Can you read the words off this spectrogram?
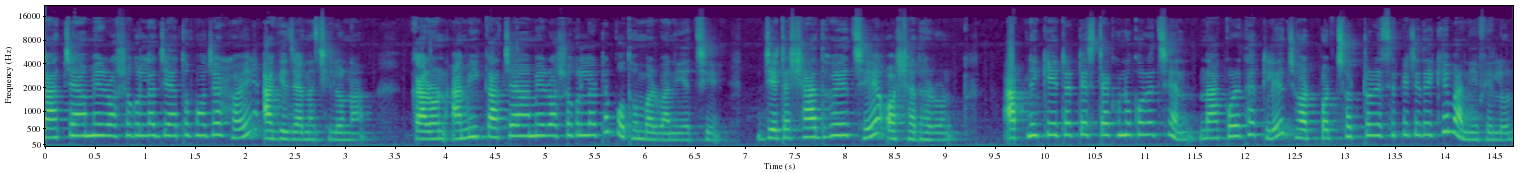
কাঁচা আমের রসগোল্লা যে এত মজার হয়, আগে জানা ছিল না। কারণ আমি কাঁচা আমের রসগোল্লাটা প্রথমবার বানিয়েছি, যেটা স্বাদ হয়েছে অসাধারণ। আপনি কি এটার টেস্ট এখনও করেছেন? না করে থাকলে ঝটপট ছোট্ট রেসিপিটি দেখে বানিয়ে ফেলুন।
